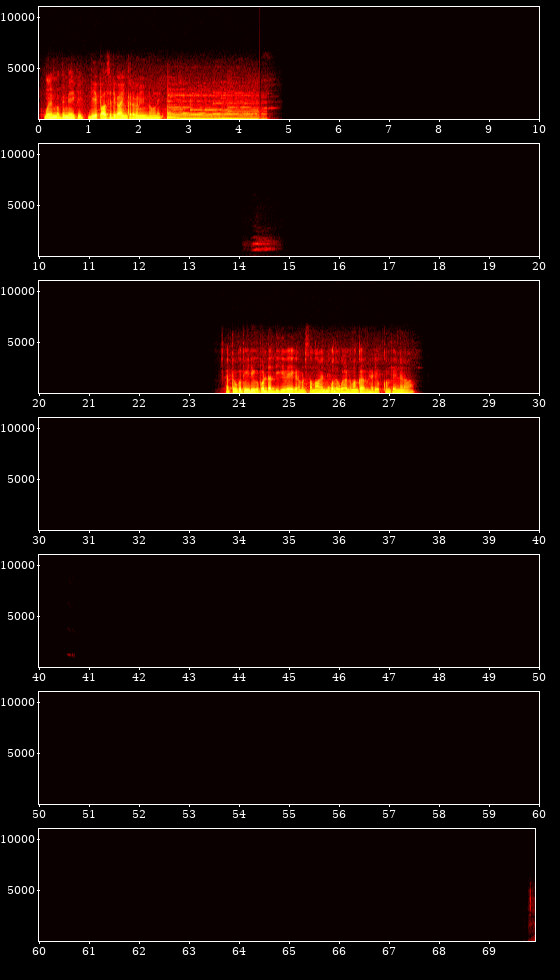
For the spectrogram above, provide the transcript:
මුලින් අපි මේක දිය පාසිටික අයින් කරගෙන ඉන්න ඕනේ. ඇතමක වීඩියක පොඩ්ඩක් දිගවේ? ඒකරමට සමාවෙන් මොකද? ඔයගලටම කරන හැටි ඔක්කොම පෙන්නනවා.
